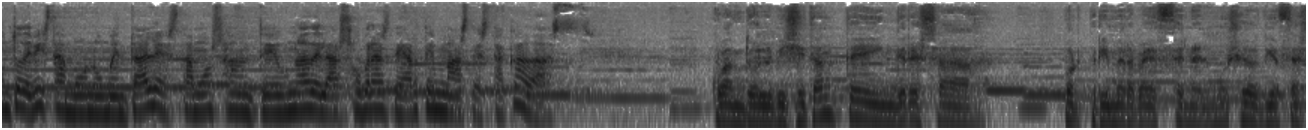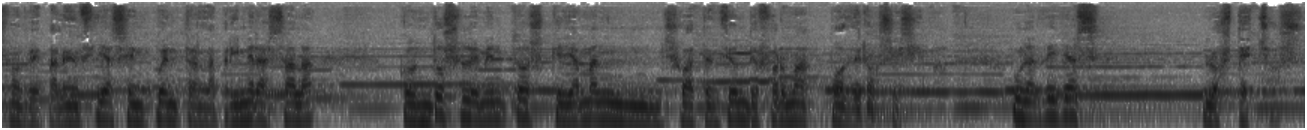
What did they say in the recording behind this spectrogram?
Punto de vista monumental estamos ante una de las obras de arte más destacadas. Cuando el visitante ingresa por primera vez en el Museo Diocesano de Palencia, se encuentra en la primera sala con dos elementos que llaman su atención de forma poderosísima. Una de ellas, los techos.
